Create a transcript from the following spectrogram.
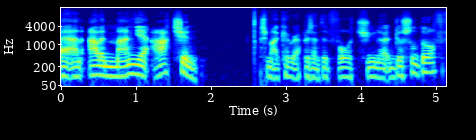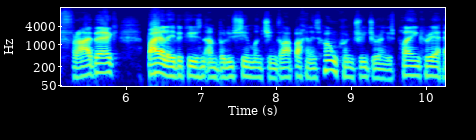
uh, and Alemannia Aachen. Schmadtke represented Fortuna Dusseldorf, Freiburg, Bayer Leverkusen and Borussia Mönchengladbach in his home country during his playing career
